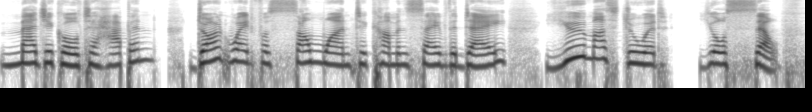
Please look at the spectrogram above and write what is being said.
magical to happen. Don't wait for someone to come and save the day. You must do it yourself.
